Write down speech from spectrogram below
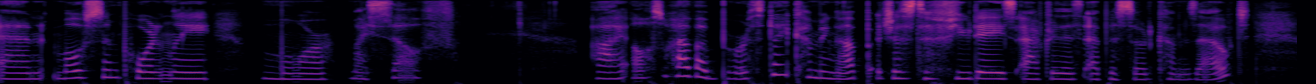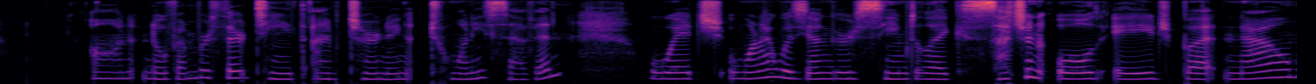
and most importantly, more myself. I also have a birthday coming up just a few days after this episode comes out. On November 13th, I'm turning 27, which when I was younger seemed like such an old age, but now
